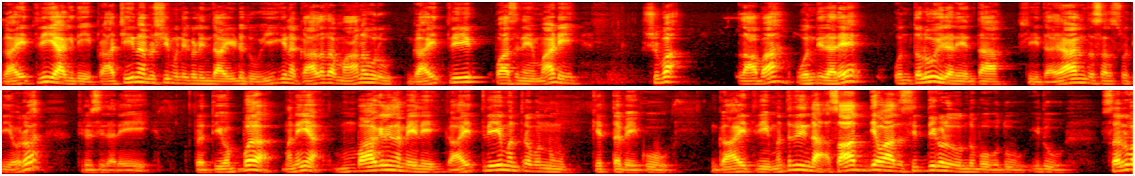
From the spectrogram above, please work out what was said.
ಗಾಯತ್ರಿಯಾಗಿದೆ. ಪ್ರಾಚೀನ ಋಷಿ ಮುನಿಗಳಿಂದ ಹಿಡಿದು ಈಗಿನ ಕಾಲದ ಮಾನವರು ಗಾಯತ್ರಿ ಉಪಾಸನೆ ಮಾಡಿ ಶುಭ ಲಾಭ ಹೊಂದಿದರೆ ಹೊಂತಲೂ ಇದ್ದಾರೆ ಅಂತ ಶ್ರೀ ದಯಾನಂದ ಸರಸ್ವತಿಯವರು ತಿಳಿಸಿದರೆ. ಪ್ರತಿಯೊಬ್ಬ ಮನೆಯ ಮುಂಬಾಗಿಲಿನ ಮೇಲೆ ಗಾಯತ್ರಿ ಮಂತ್ರವನ್ನು ಕೆತ್ತಬೇಕು. ಗಾಯತ್ರಿ ಮಂತ್ರದಿಂದ ಅಸಾಧ್ಯವಾದ ಸಿದ್ಧಿಗಳು ಹೊಂದಬಹುದು. ಇದು ಸರ್ವ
